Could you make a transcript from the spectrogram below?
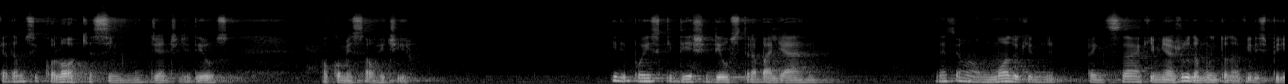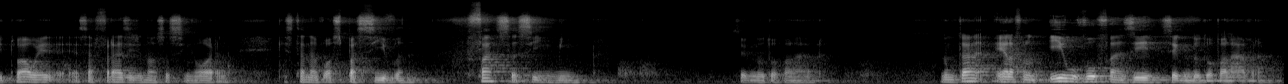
cada um se coloque assim né, diante de Deus ao começar o retiro. E depois que deixe Deus trabalhar. Né? Esse é um modo que, pensar que me ajuda muito na vida espiritual, é essa frase de Nossa Senhora, né, que está na voz passiva. Né? Faça-se em mim, segundo a tua palavra. Não está ela falando, eu vou fazer segundo a tua palavra.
